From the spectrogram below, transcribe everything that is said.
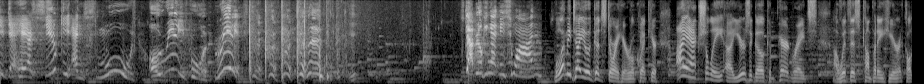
leave the hair silky and smooth. Oh, really, fool? Really? Stop looking at me, Swan. Well, let me tell you a good story here, real quick. Here, I actually uh, years ago compared rates uh, with this company here called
